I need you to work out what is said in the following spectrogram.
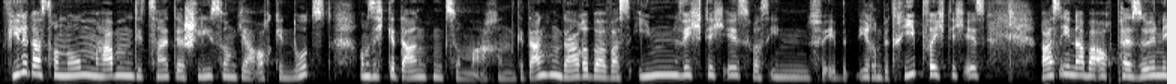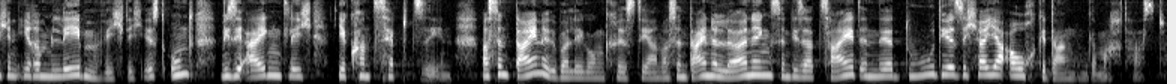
Viele Gastronomen haben die Zeit der Schließung ja auch genutzt, um sich Gedanken zu machen. Gedanken darüber, was ihnen wichtig ist, was ihnen für ihren Betrieb wichtig ist, was ihnen aber auch persönlich in ihrem Leben wichtig ist und wie sie eigentlich ihr Konzept sehen. Was sind deine Überlegungen, Christian? Was sind deine Learnings in dieser Zeit, in der du dir sicher ja auch Gedanken gemacht hast?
